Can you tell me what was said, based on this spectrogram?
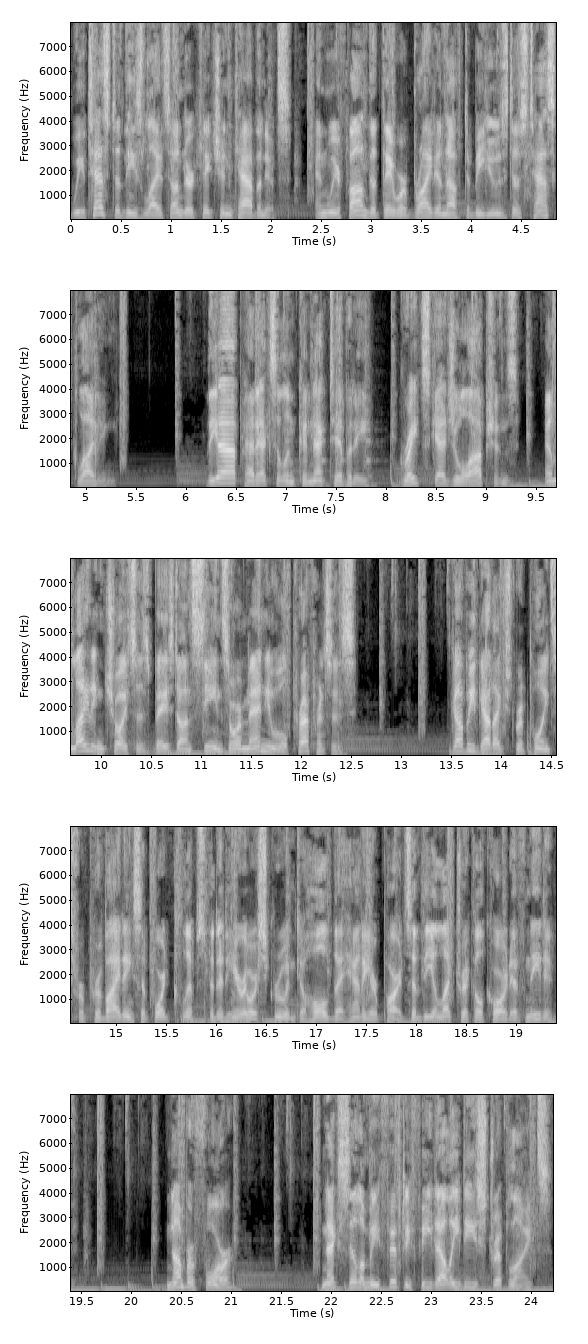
We tested these lights under kitchen cabinets, and we found that they were bright enough to be used as task lighting. The app had excellent connectivity, great schedule options, and lighting choices based on scenes or manual preferences. Govee got extra points for providing support clips that adhere or screw in to hold the handier parts of the electrical cord if needed. Number 4. Nexillumi 50 feet LED strip lights.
